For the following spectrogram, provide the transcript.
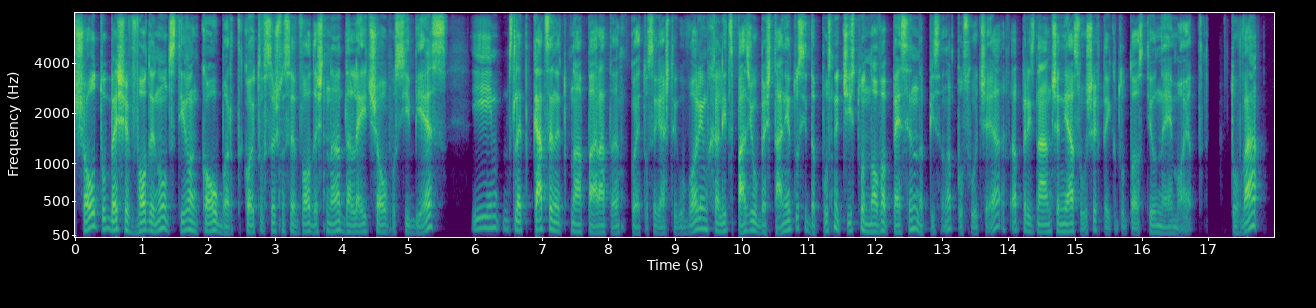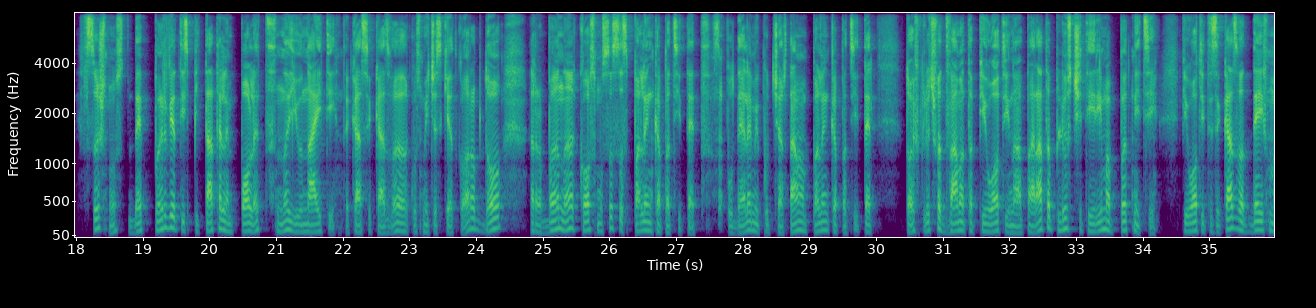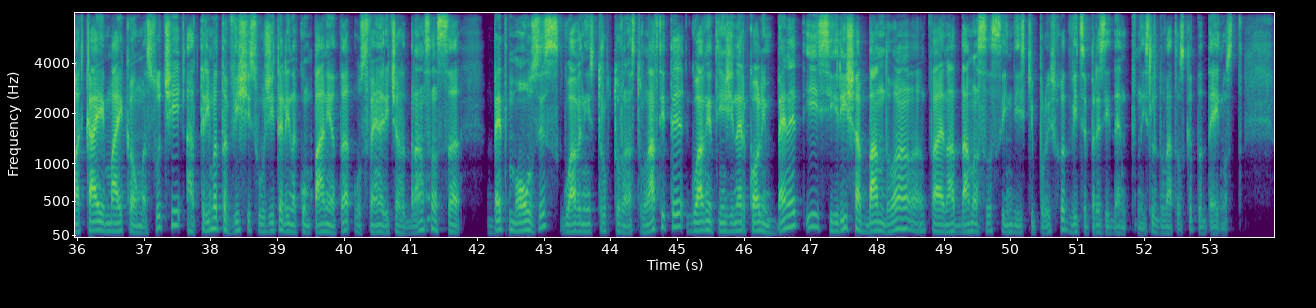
Шоуто беше водено от Стивън Колбърт, който всъщност е водещ на The Late Show по CBS – и след кацането на апарата, което сега ще говорим, Халит спази обещанието си да пусне чисто нова песен, написана по случая, а признавам, че не я слушах, тъй като този стил не е моят. Това всъщност бе първият изпитателен полет на Юнайти, така се казва космическият кораб, до ръба на космоса с пълен капацитет. Споделям и подчертавам пълен капацитет. Той включва двамата пилоти на апарата плюс четирима пътници. Пилотите се казват Дейв Макай и Майкъл Масучи, а тримата висши служители на компанията, освен Ричард Брансън, са Бет Моузес, главен инструктор на астронавтите, главният инженер Колин Бенет и Сириша Бандоа, това е една дама с индийски происход, вице-президент на изследователската дейност.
